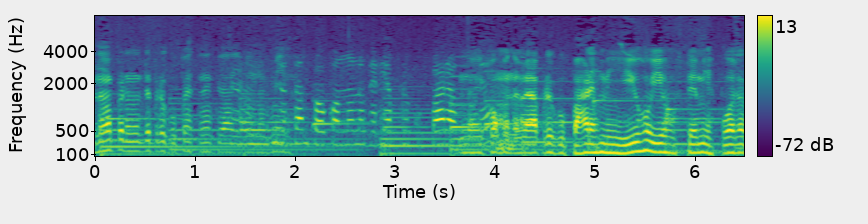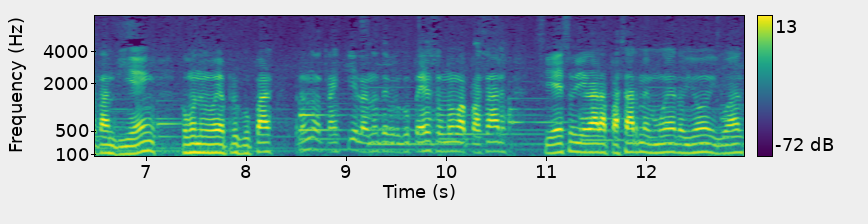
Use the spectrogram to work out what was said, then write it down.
No, pero no te preocupes, tienes que yo tampoco no lo quería preocupar a No, usted. y cómo no me va a preocupar, es mi hijo y es usted mi esposa también. ¿Cómo no me voy a preocupar? Pero no, tranquila, no te preocupes, eso no va a pasar. Si eso llegara a pasar, me muero yo igual.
